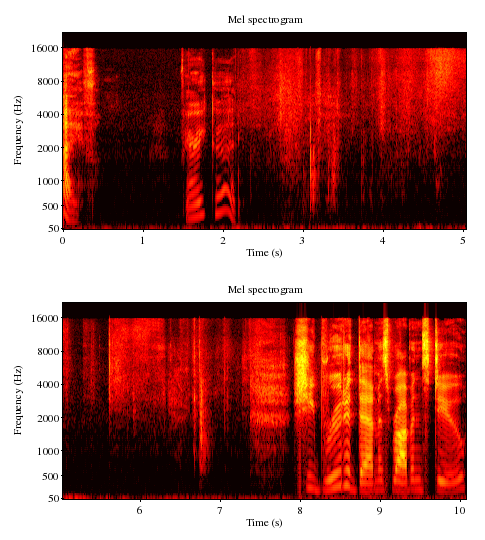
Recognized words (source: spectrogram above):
five. Very good. She brooded them as robins do,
